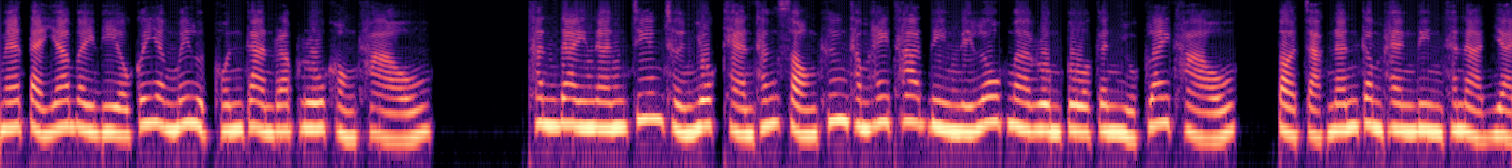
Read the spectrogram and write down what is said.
แม้แต่ย่าใบเดียวก็ยังไม่หลุดพ้นการรับรู้ของเขา ทันใดนั้นเจี้ยนเฉินยกแขนทั้งสองขึ้นทำให้ธาตุดินในโลกมารวมตัวกันอยู่ใกล้เขา ต่อจากนั้นกำแพงดินขนาดใหญ่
